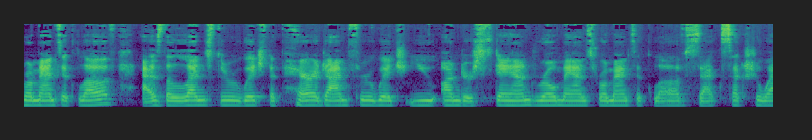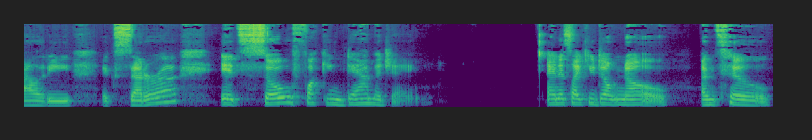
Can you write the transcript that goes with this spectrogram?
romantic love as the lens through which the paradigm through which you understand romance romantic love sex sexuality etc it's so fucking damaging. And it's like you don't know until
